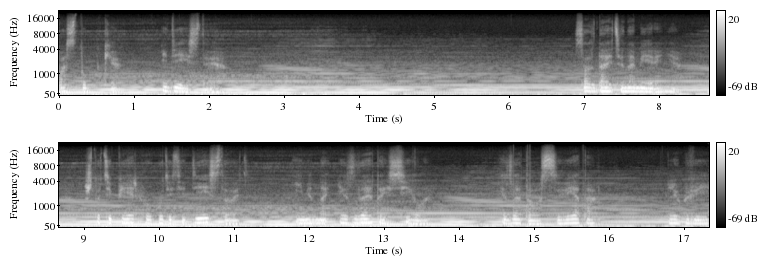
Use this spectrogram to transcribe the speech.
поступки и действия. Создайте намерение, что теперь вы будете действовать именно из этой силы, из этого света, любви,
